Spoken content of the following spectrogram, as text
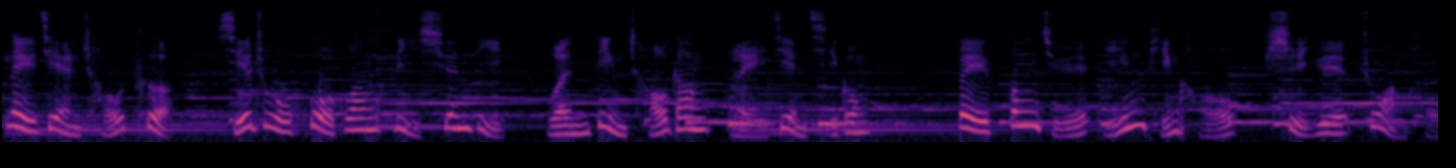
内建筹策、协助霍光立宣帝、稳定朝纲、累建奇功，被封爵迎平侯，谥曰壮侯。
